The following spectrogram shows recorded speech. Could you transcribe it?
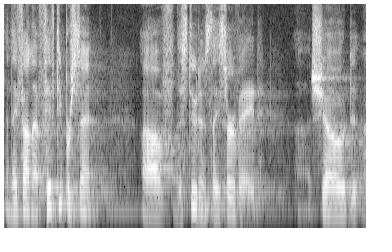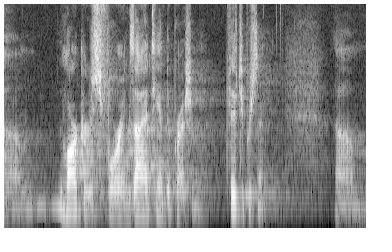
And they found that 50% of the students they surveyed uh, showed um, markers for anxiety and depression. 50%. Um,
